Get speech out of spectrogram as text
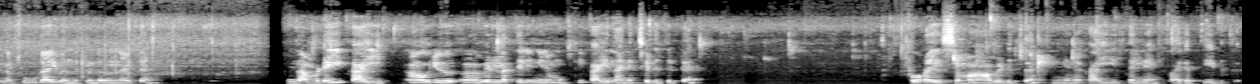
എണ്ണ ചൂടായി വന്നിട്ടുണ്ട് നന്നായിട്ട്. നമ്മുടെ ഈ കൈ ഒരു വെള്ളത്തിൽ ഇങ്ങനെ മുക്കി കൈ നനച്ചെടുത്തിട്ട് കുറേശ്ശെ മാവെടുത്ത് ഇങ്ങനെ കയ്യിൽ തന്നെ പരത്തിയെടുക്കുക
